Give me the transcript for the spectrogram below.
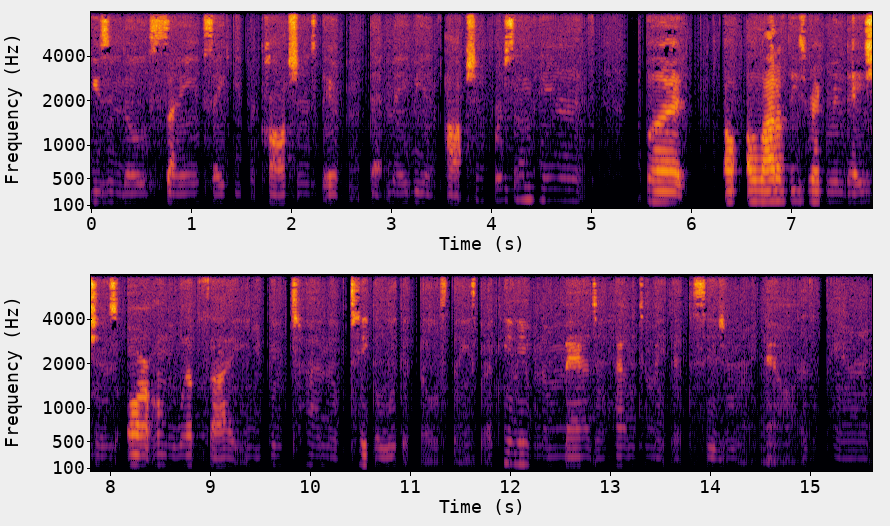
using those same safety precautions, there that may be an option for some parents. But a, a lot of these recommendations are on the website, and you can kind of take a look at those things. But I can't even imagine having to make that decision right now as a parent.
